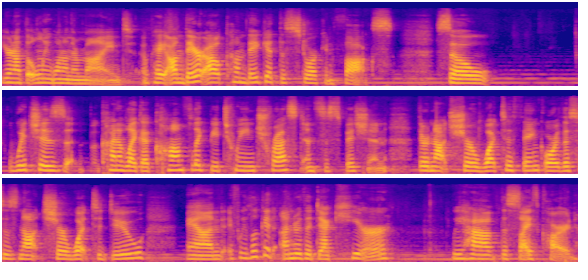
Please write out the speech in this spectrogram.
You're not the only one on their mind. Okay, on their outcome, they get the stork and fox. So which is kind of like a conflict between trust and suspicion. They're not sure what to think, or this is not sure what to do. And if we look at under the deck here, we have the scythe card.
